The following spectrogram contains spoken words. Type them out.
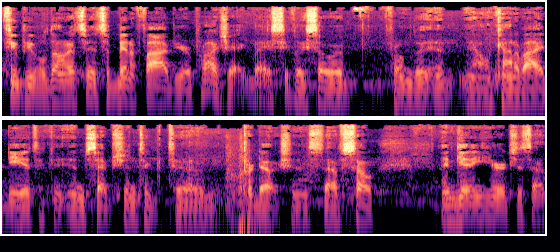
few people don't. It's it's been a five year project basically. So from the you know kind of idea to inception to, to production and stuff. So, and getting here, it's just uh,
